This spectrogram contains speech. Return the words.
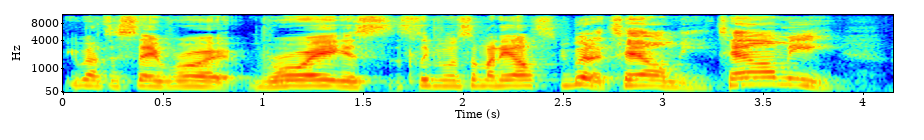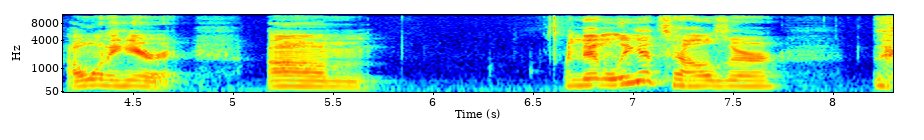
You about to say Roy Roy is sleeping with somebody else? You better tell me. Tell me. I want to hear it. Um, and then Leah tells her, that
